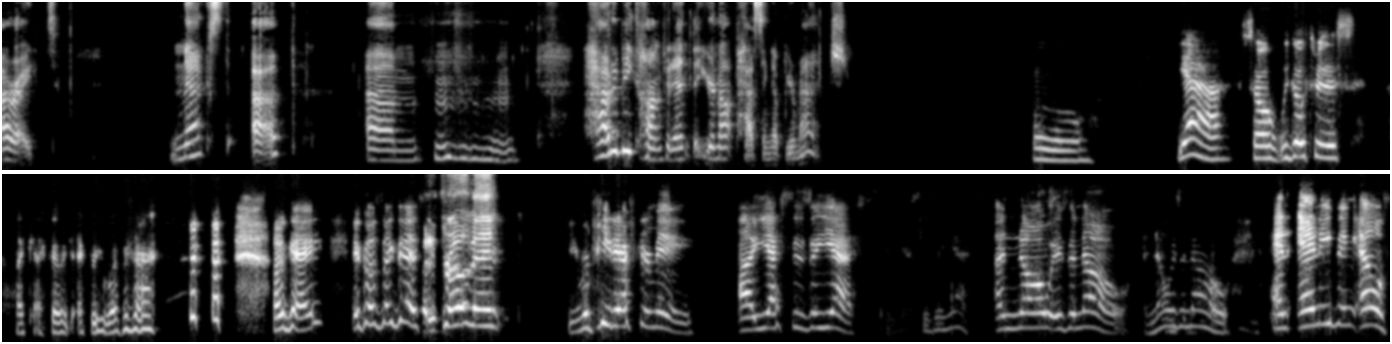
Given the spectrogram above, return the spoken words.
All right. Next up, um, how to be confident that you're not passing up your match. Oh, yeah so we go through this like i feel like every webinar. Okay it goes like this. But it's relevant. You repeat after me. A yes is a yes. A yes is a yes. A no is a no. A no is a no. And anything else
